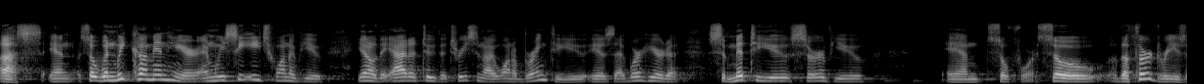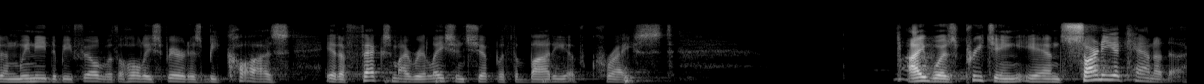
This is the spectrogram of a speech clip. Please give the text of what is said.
us. And so when we come in here and we see each one of you, you know, the attitude that Teresa and I want to bring to you is that we're here to submit to you, serve you, and so forth. So the third reason we need to be filled with the Holy Spirit is because it affects my relationship with the body of Christ. I was preaching in Sarnia, Canada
